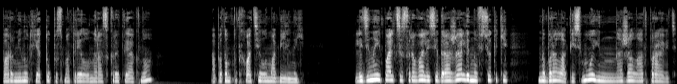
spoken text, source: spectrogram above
Пару минут я тупо смотрела на раскрытое окно, а потом подхватила мобильный. Ледяные пальцы срывались и дрожали, но все-таки набрала письмо и нажала «Отправить».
